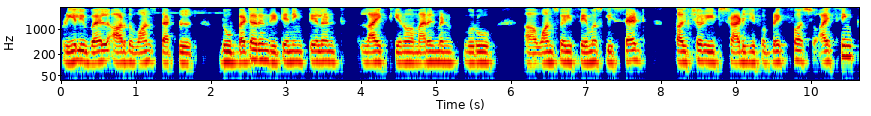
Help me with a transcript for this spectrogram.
really well are the ones that will do better in retaining talent. Like you know, a management guru uh, once very famously said, "Culture eats strategy for breakfast." So I think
